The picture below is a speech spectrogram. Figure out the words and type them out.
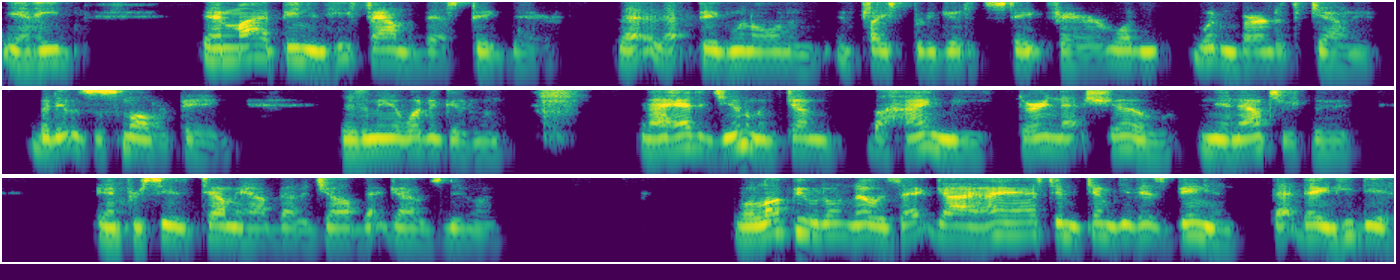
And he, in my opinion, he found the best pig there that, that pig went on and, and placed pretty good at the state fair. Wasn't wasn't burned at the county, but it was a smaller pig. Doesn't mean it wasn't a good one. And I had a gentleman come behind me during that show in the announcer's booth and proceeded to tell me how bad a job that guy was doing. Well, a lot of people don't know is that guy, I asked him to come give his opinion that day, and he did.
